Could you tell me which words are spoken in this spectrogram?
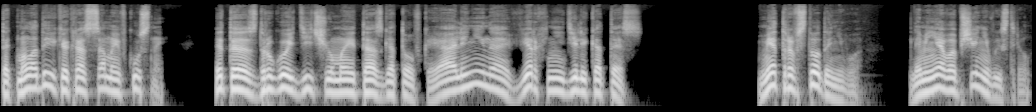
Так молодые как раз самые вкусные. Это с другой дичью маята с готовкой, а оленина — верхний деликатес. Метров сто до него. Для меня вообще не выстрел.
